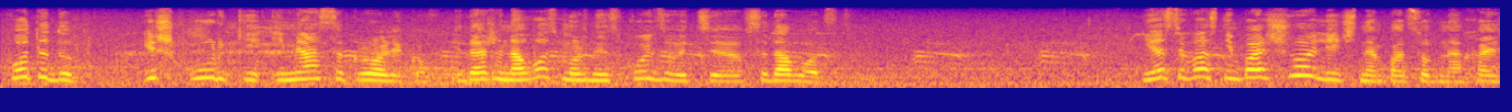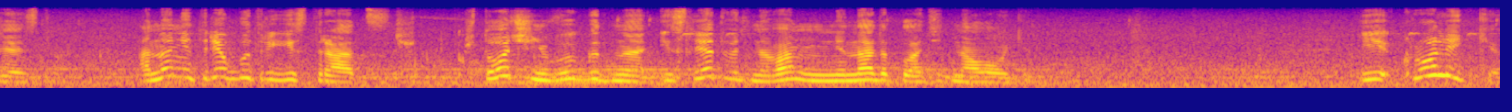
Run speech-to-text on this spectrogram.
В ход идут и шкурки, и мясо кроликов, и даже навоз можно использовать э, в садоводстве. Если у вас небольшое личное подсобное хозяйство, оно не требует регистрации, что очень выгодно и, следовательно, вам не надо платить налоги. И кролики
